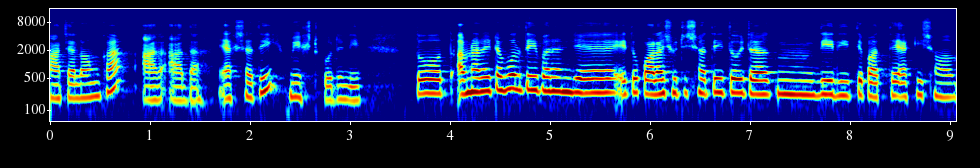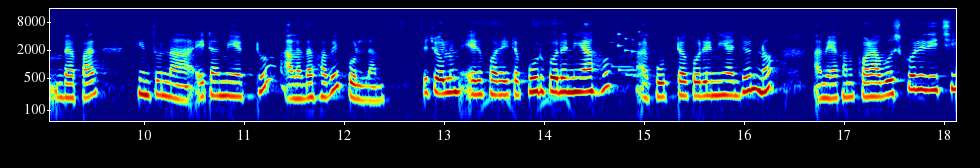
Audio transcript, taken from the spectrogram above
কাঁচা লঙ্কা আর আদা একসাথেই মিক্সড করে নিয়ে। তো আপনারা এটা বলতেই পারেন যে এ তো কড়াইশুটির সাথেই তো এটা দিয়ে দিতে পারতে একই ব্যাপার। কিন্তু না, এটা আমি একটু আলাদাভাবে করলাম। তো চলুন, এরপরে এটা পুর করে নেওয়া হোক। আর পুরটা করে নেওয়ার জন্য আমি এখন কড়া বস করে দিচ্ছি।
